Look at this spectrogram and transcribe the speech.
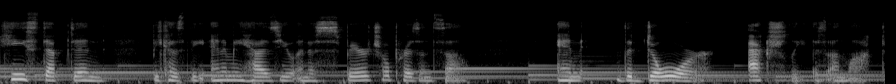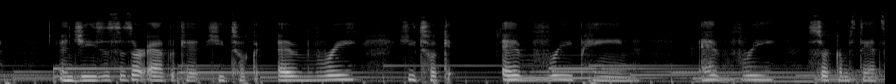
He stepped in because the enemy has you in a spiritual prison cell, and the door actually is unlocked. And Jesus is our advocate. He took every he took every pain, every circumstance,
